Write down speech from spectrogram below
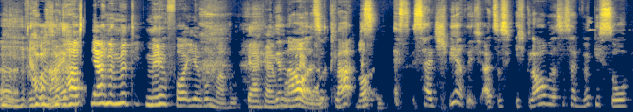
Äh, aber nein. du darfst gerne mit mir vor ihr rummachen. Ja, kein genau, Problem. also klar, es, es, ist halt schwierig. Also ich glaube, es ist halt wirklich so,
